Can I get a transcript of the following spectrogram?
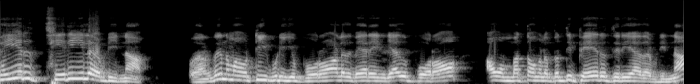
பெயர் தெரியல அப்படின்னா உதாரணத்துக்கு நம்ம டீ குடிக்க போகிறோம் அல்லது வேற எங்கேயாவது போகிறோம் அவன் மற்றவங்கள பற்றி பேர் தெரியாது அப்படின்னா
